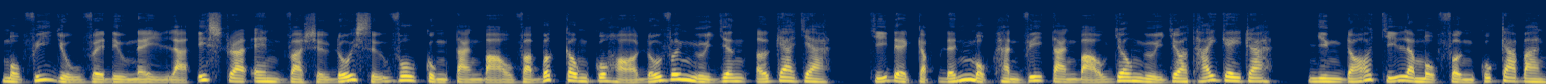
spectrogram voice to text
Một ví dụ về điều này là Israel và sự đối xử vô cùng tàn bạo và bất công của họ đối với người dân ở Gaza, chỉ đề cập đến một hành vi tàn bạo do người Do Thái gây ra, nhưng đó chỉ là một phần của ca ban.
